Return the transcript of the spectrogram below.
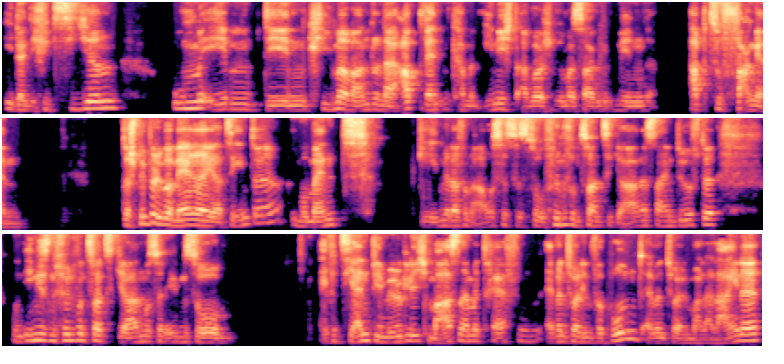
identifizieren, um eben den Klimawandel, naja, abwenden kann man eh nicht, aber ich würde mal sagen, um ihn abzufangen. Das spielt man über mehrere Jahrzehnte. Im Moment gehen wir davon aus, dass es so 25 Jahre sein dürfte. Und in diesen 25 Jahren muss man eben so effizient wie möglich Maßnahmen treffen, eventuell im Verbund, eventuell mal alleine,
